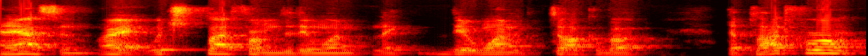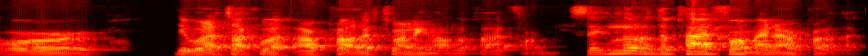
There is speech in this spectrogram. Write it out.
And I asked him, All right, which platform do they want? Like, they want to talk about the platform or they want to talk about our product running on the platform. He's like, no, the platform and our product.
